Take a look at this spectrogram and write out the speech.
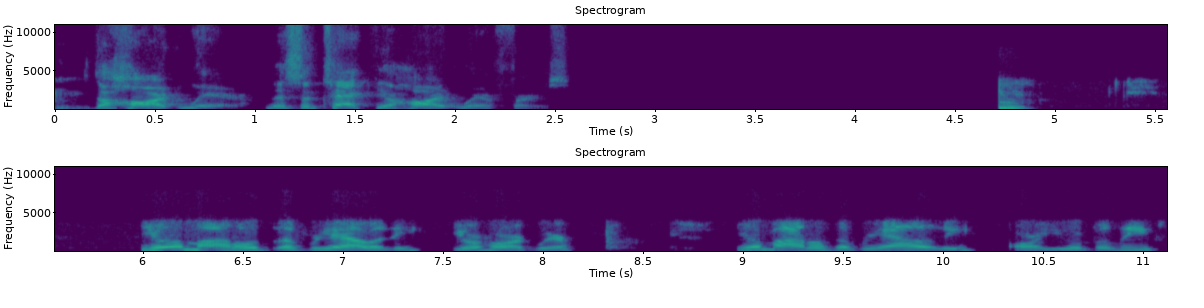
The hardware. Let's attack your hardware first. Your models of reality, your hardware, your models of reality are your beliefs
